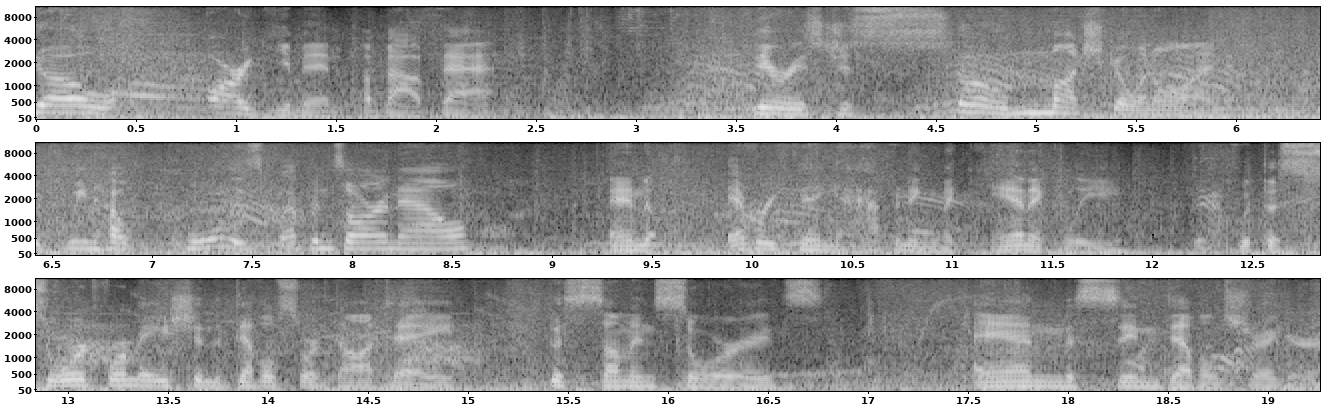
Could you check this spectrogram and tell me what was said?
no argument about that. There is just so much going on between how cool his weapons are now and everything happening mechanically with the sword formation, the Devil Sword Dante, the Summon Swords, and the Sin Devil Trigger.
